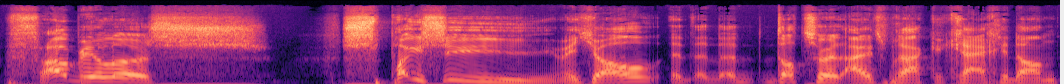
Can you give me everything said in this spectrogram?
Fabulous. Spicy! Weet je wel? Dat soort uitspraken krijg je dan.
